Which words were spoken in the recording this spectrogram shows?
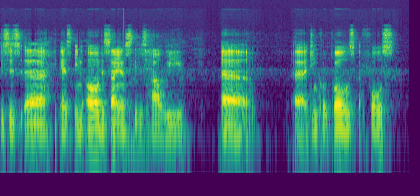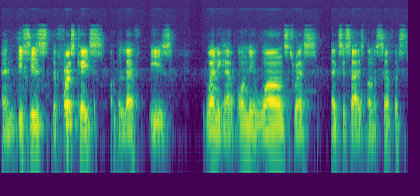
This is uh, as in all the science, this is how we uh, uh, decompose a force. And this is the first case on the left is when you have only one stress exercise on the surface.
